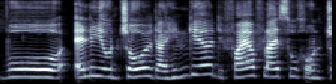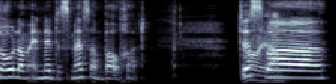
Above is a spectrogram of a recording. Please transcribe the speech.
wo Ellie und Joel da hingehen, die Fireflies suchen und Joel am Ende das Messer am Bauch hat. Das Oh ja. war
